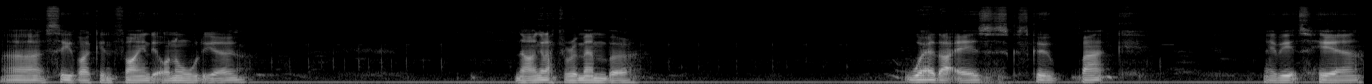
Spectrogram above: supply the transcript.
Uh, see if I can find it on audio. Now I'm going to have to remember where that is. Let's go back. Maybe it's here.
